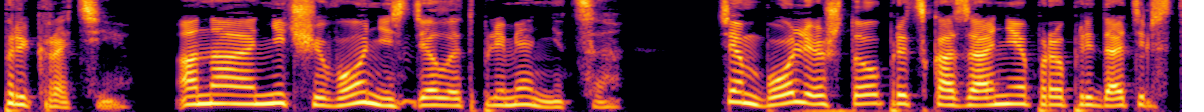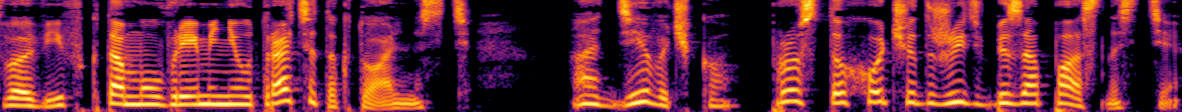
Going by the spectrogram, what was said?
«Прекрати. Она ничего не сделает племяннице. Тем более, что предсказания про предательство Вив к тому времени утратят актуальность. А девочка просто хочет жить в безопасности,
